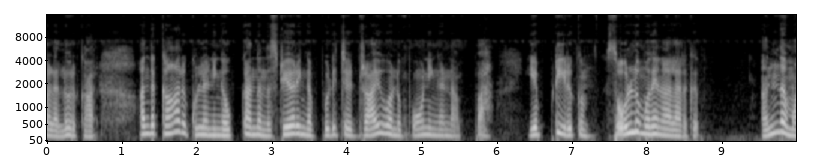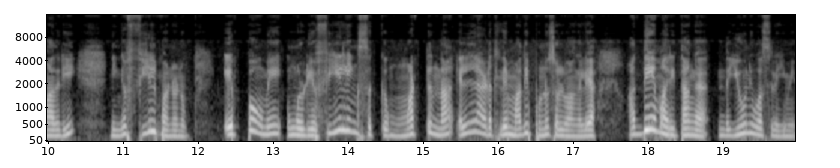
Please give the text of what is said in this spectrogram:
கலரில் ஒரு கார் அந்த காருக்குள்ளே நீங்கள் உட்காந்து அந்த ஸ்டியரிங்கை பிடிச்சி டிரைவ் கொண்டு போனீங்கன்னா அப்பா எப்படி இருக்கும்? சொல்லும் போதே நல்லா அந்த மாதிரி நீங்கள் ஃபீல் பண்ணணும். எப்போவுமே உங்களுடைய ஃபீலிங்ஸுக்கு மட்டும்தான் எல்லா இடத்துலையும் மதிப்புன்னு சொல்லுவாங்க இல்லையா? அதே மாதிரி தாங்க இந்த யூனிவர்ஸ்லேயுமே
